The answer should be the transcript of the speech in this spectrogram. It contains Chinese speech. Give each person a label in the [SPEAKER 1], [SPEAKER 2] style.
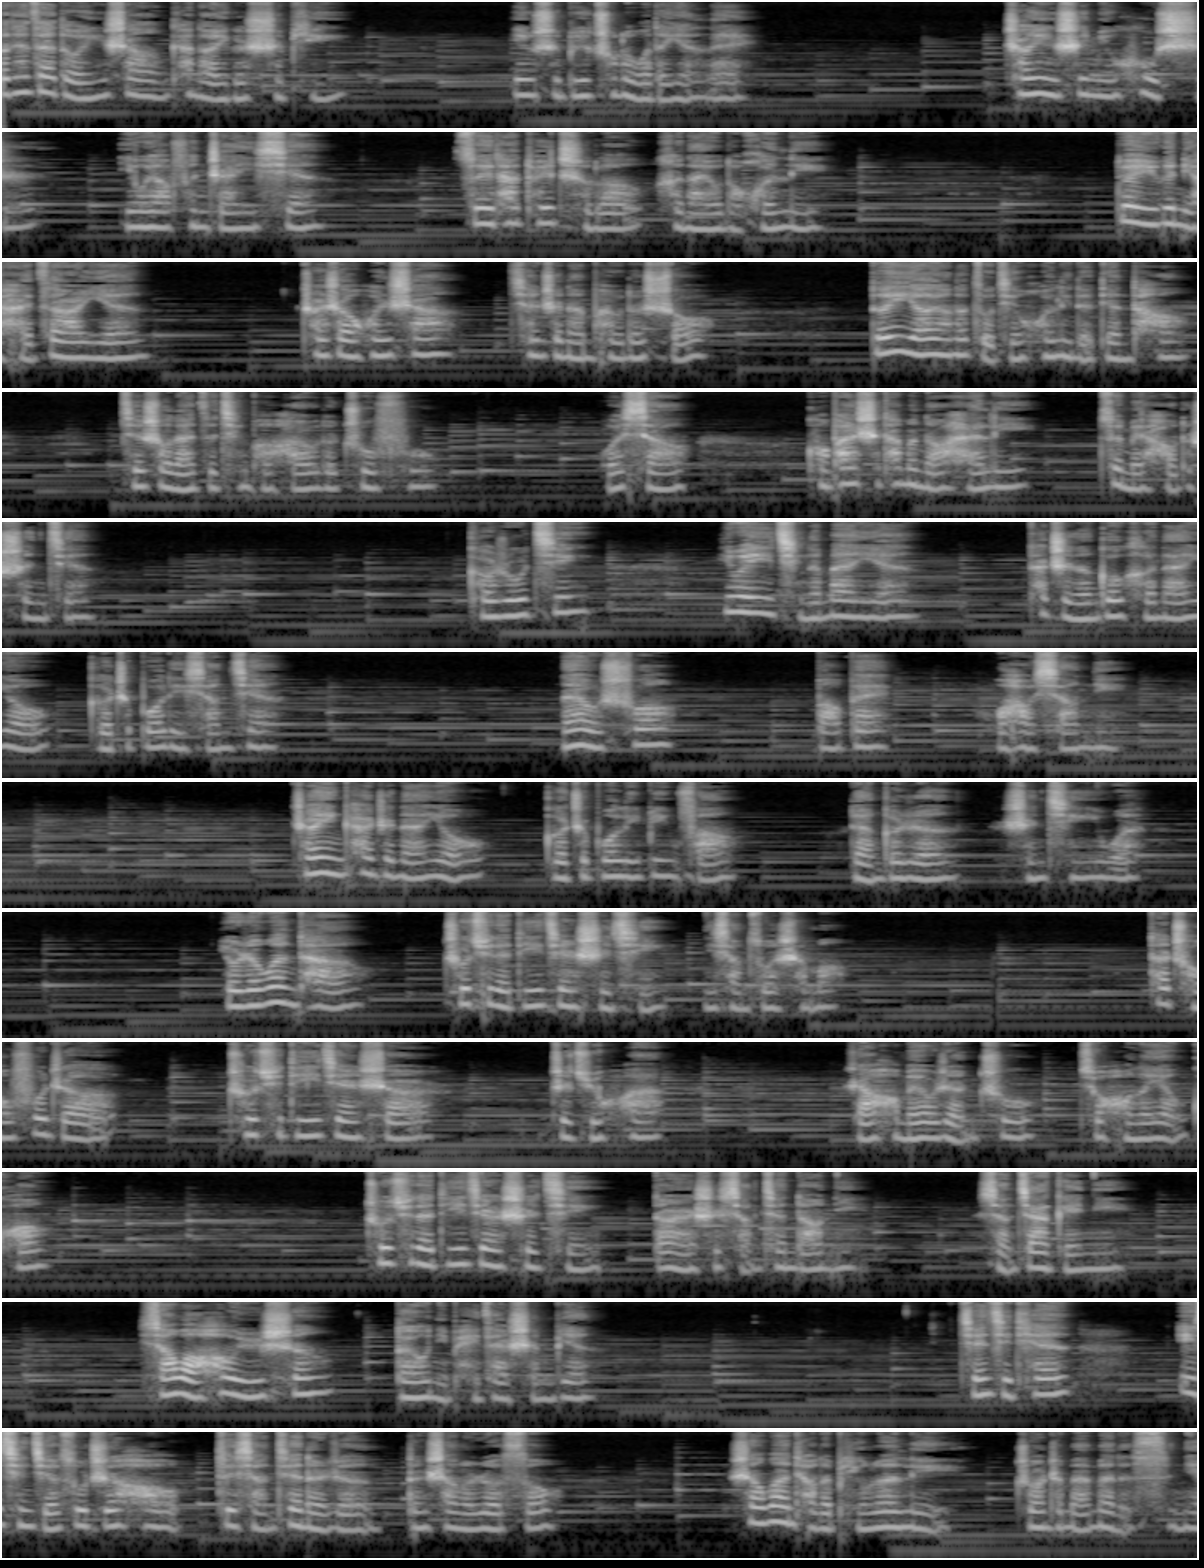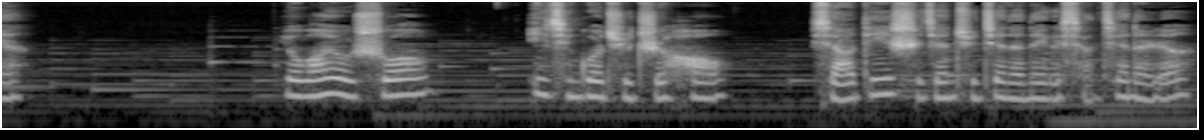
[SPEAKER 1] 昨天在抖音上看到一个视频，硬是逼出了我的眼泪。程颖是一名护士，因为要奋战一线，所以她推迟了和男友的婚礼。对于一个女孩子而言，穿上婚纱，牵着男朋友的手，得意洋洋地走进婚礼的殿堂，接受来自亲朋好友的祝福，我想。恐怕是他们脑海里最美好的瞬间。可如今，因为疫情的蔓延，她只能够和男友隔着玻璃相见。男友说：“宝贝，我好想你。”陈颖看着男友隔着玻璃病房，两个人深情一吻。有人问他。出去的第一件事情，你想做什么？他重复着“出去第一件事儿”这句话，然后没有忍住就红了眼眶。出去的第一件事情当然是想见到你，想嫁给你，想往后余生都有你陪在身边。前几天。疫情结束之后，最想见的人登上了热搜。上万条的评论里装着满满的思念。有网友说，疫情过去之后，想要第一时间去见的那个想见的人，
